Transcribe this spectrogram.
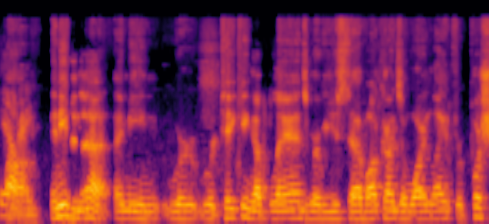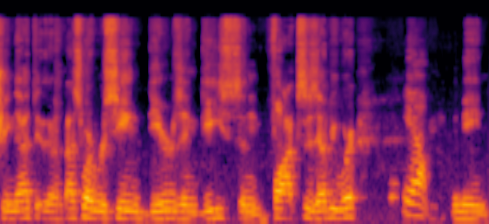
yeah. Um, and even that, I mean, we're we're taking up lands where we used to have all kinds of wildlife. We're pushing that. To, that's why we're seeing deers and geese and foxes everywhere. Yeah. I mean,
